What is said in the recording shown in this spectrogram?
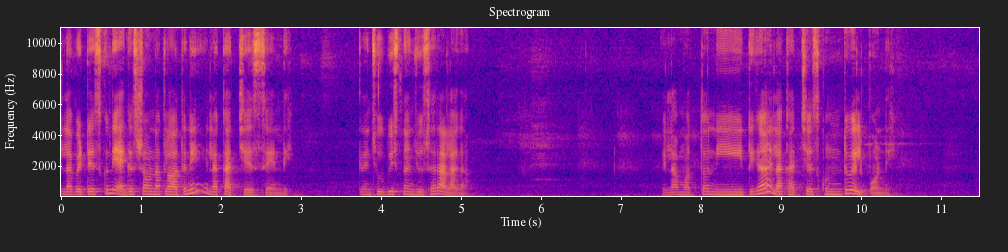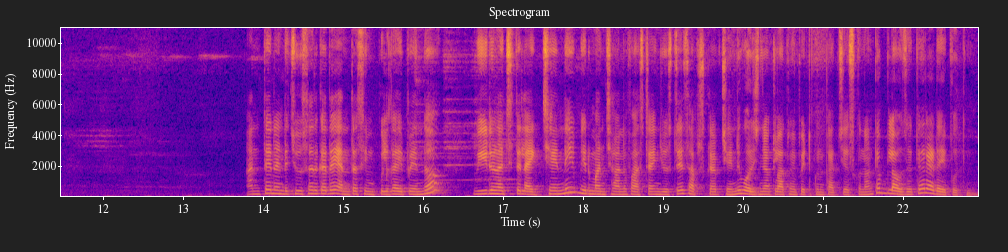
ఇలా పెట్టేసుకుని ఎగస్ట్రా ఉన్న క్లాత్ని ఇలా కట్ చేసేయండి. నేను చూపిస్తున్నాను చూసారా? అలాగా. ఇలా మొత్తం నీట్గా ఇలా కట్ చేసుకుంటూ వెళ్ళిపోండి. అంతేనండి చూసారు కదా ఎంత సింపుల్గా అయిపోయిందో. వీడియో నచ్చితే లైక్ చేయండి. మీరు మన ఛానల్ ఫస్ట్ టైం చూస్తే సబ్స్క్రైబ్ చేయండి. ఒరిజినల్ క్లాత్ మీద పెట్టుకుని కట్ చేసుకున్నాం అంటే బ్లౌజ్ అయితే రెడీ అయిపోతుంది.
